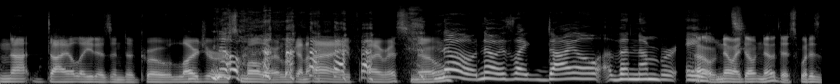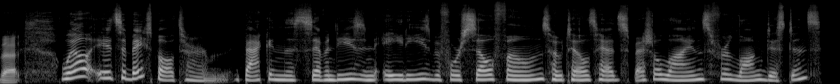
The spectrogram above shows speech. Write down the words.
Not dilate as in to grow larger No. or smaller, like an eye iris. No. No, no, it's like dial the number eight. Oh, no, I don't know this. What is that? Well, it's a baseball term. Back in the 70s and 80s, before cell phones, hotels had special lines for long distance,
